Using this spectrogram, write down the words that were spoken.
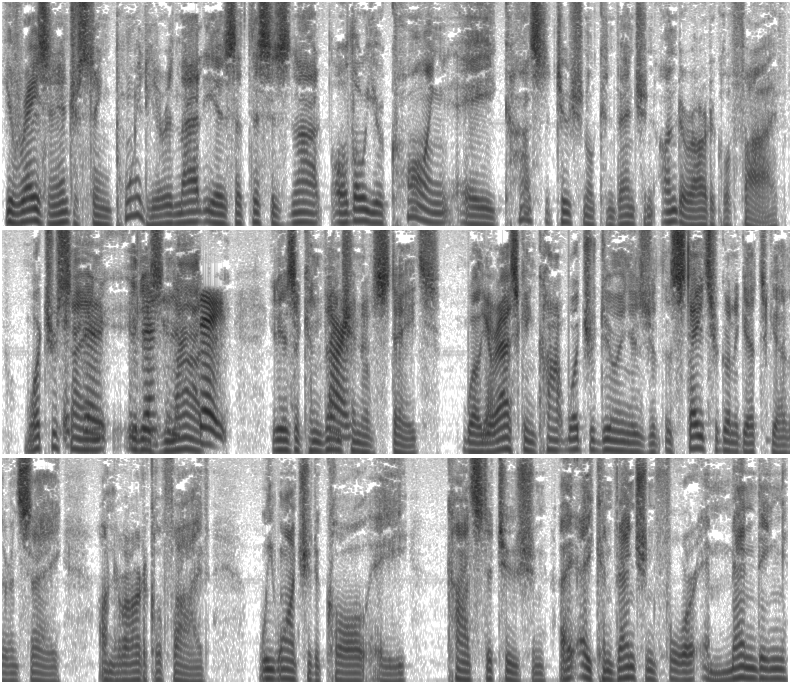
You've raised an interesting point here, and that is that this is not, although you're calling a constitutional convention under Article 5, what you're it's saying it is not. It is a convention Sorry. of states. Well, you're asking, what you're doing is the states are going to get together and say, under Article 5, we want you to call a constitution, a, a convention for amending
